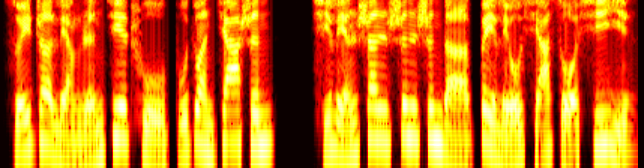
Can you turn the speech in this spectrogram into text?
随着两人接触不断加深。祁连山深深的被刘霞所吸引，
